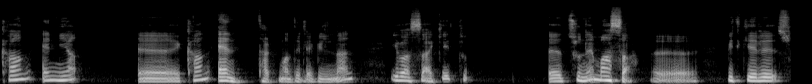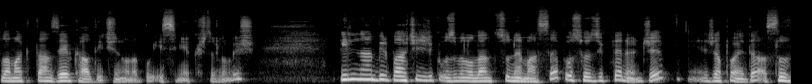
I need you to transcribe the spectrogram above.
kan enya e, kan en takma adıyla bilinen Iwasaki e, Tsunemasa e, bitkileri sulamaktan zevk aldığı için ona bu isim yakıştırılmış. Bilinen bir bahçecilik uzmanı olan Tsunemasa bu sözcükten önce e, Japonya'da asıl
